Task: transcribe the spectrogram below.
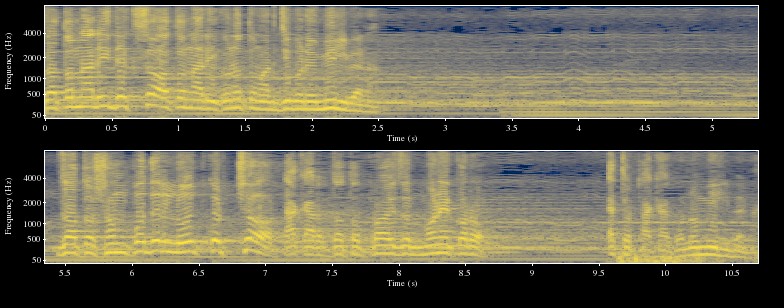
যত নারী দেখছ, অত নারী কোনো তোমার জীবনে মিলবে না। যত সম্পদের লোভ করছ, টাকার যত প্রয়োজন, মনে করো, এত টাকা কোনো মিলবে না।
